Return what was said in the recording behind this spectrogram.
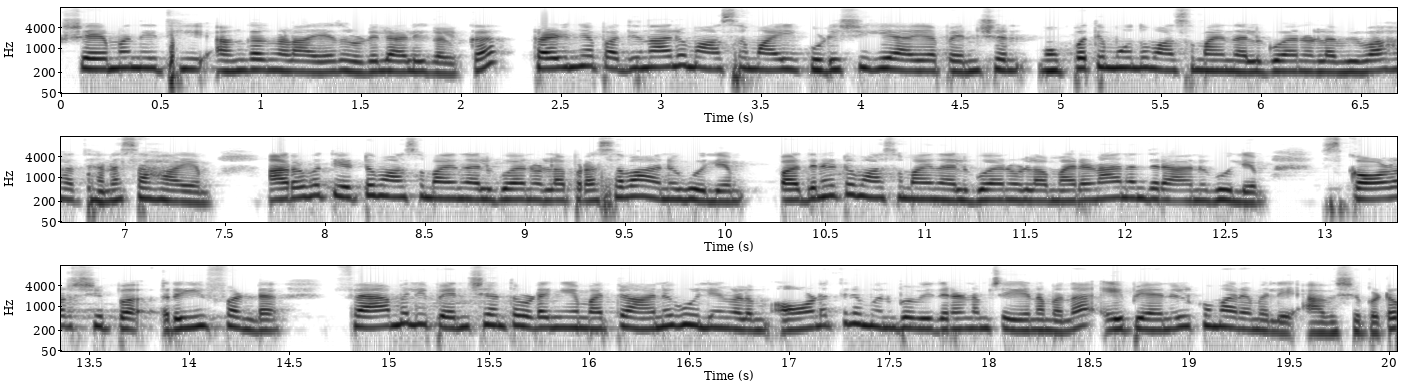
ക്ഷേമനിധി അംഗങ്ങളായ തൊഴിലാളികൾക്ക് കഴിഞ്ഞ പതിനാല് മാസമായി കുടിശ്ശികയായ പെൻഷൻ മുപ്പത്തിമൂന്ന് മാസമായി നൽകുവാനുള്ള വിവാഹ ധനസഹായം അറുപത്തിയെട്ട് മാസമായി നൽകുവാനുള്ള പ്രസവ ആനുകൂല്യം പതിനെട്ട് മാസമായി നൽകുവാനുള്ള മരണാനന്തര ആനുകൂല്യം സ്കോളർഷിപ്പ് റീഫണ്ട് ഫാമിലി പെൻഷൻ തുടങ്ങിയ മറ്റു ആനുകൂല്യങ്ങളും ഓണത്തിന് മുൻപ് വിതരണം ചെയ്യണമെന്ന് A P Anilkumar M L A ആവശ്യപ്പെട്ടു.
